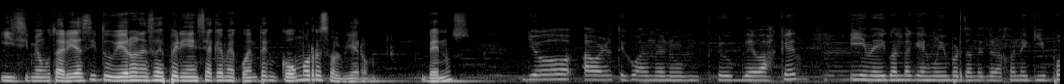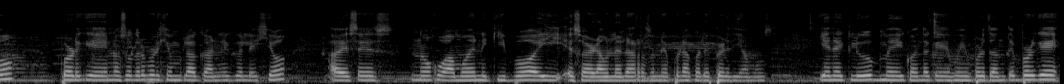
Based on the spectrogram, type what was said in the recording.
Y si me gustaría, si tuvieron esa experiencia, que me cuenten cómo resolvieron. Venus. Yo ahora estoy jugando en un club de básquet y me di cuenta que es muy importante el trabajo en equipo porque nosotros, por ejemplo, acá en el colegio a veces no jugamos en equipo y eso era una de las razones por las cuales perdíamos. Y en el club me di cuenta que es muy importante porque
